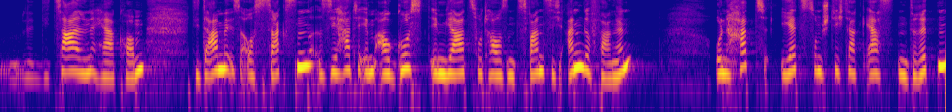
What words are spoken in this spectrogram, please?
die Zahlen herkommen. Die Dame ist aus Sachsen. Sie hatte im August im Jahr 2020 angefangen und hat jetzt zum Stichtag 1.3.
